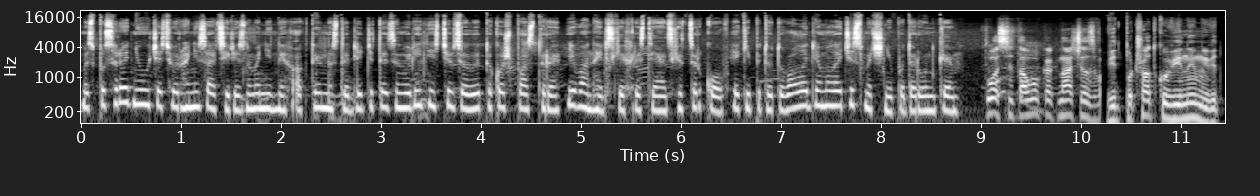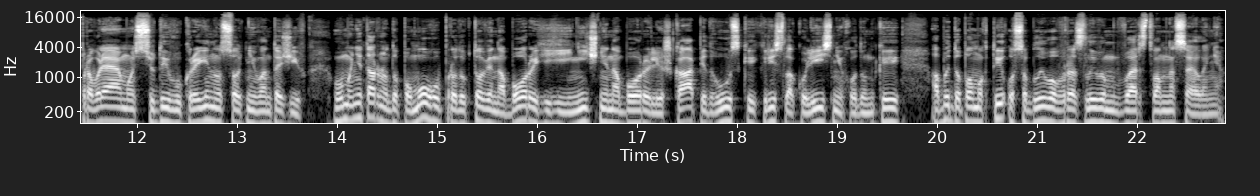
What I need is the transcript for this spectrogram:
Безпосередню участь в організації різноманітних активностей для дітей з інвалідністю взяли також пастори євангельських християнських церков, які підготували для малечі смачні подарунки. После того, как началась Від початку війни ми відправляємо сюди в Україну сотні вантажів, гуманітарну допомогу, продуктові набори, гігієнічні набори, ліжка, підгузки, крісла колісні, ходунки, аби допомогти особливо вразливим верствам населення.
